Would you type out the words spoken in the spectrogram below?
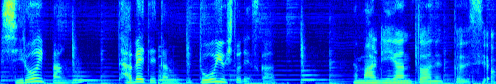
白いパン食べてたのってどういう人ですか？マリー・アントワネットですよ。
